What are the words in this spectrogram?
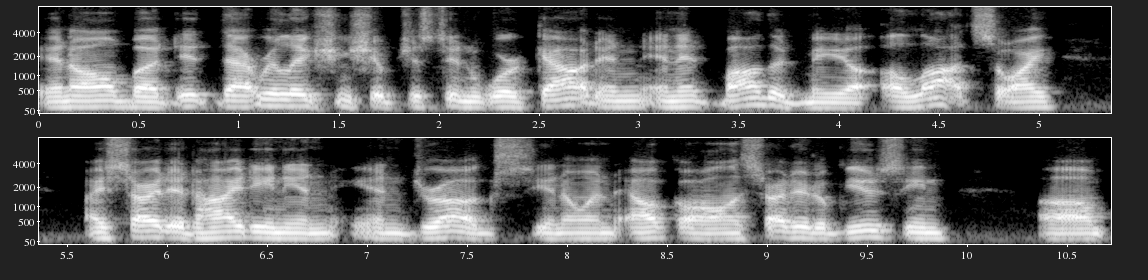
and all, but it, that relationship just didn't work out, and, and it bothered me a, a lot. So I, I started hiding in in drugs, you know, and alcohol. I started abusing um,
